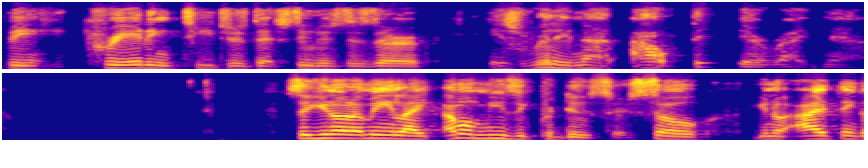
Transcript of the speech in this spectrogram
being creating teachers that students deserve is really not out there right now. So you know what I mean? Like I'm a music producer. So, you know, I think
